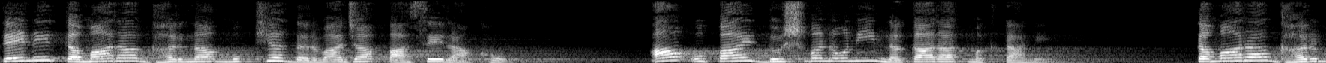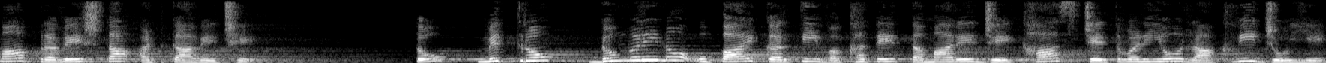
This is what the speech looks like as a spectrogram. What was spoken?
તેને તમારા ઘરના મુખ્ય દરવાજા પાસે રાખો. આ ઉપાય દુશ્મનોની નકારાત્મકતાને તમારા ઘરમાં પ્રવેશતા અટકાવે છે. તો, મિત્રો, ડુંગળીનો ઉપાય કરતી વખતે તમારે જે ખાસ ચેતવણીઓ રાખવી જોઈએ,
